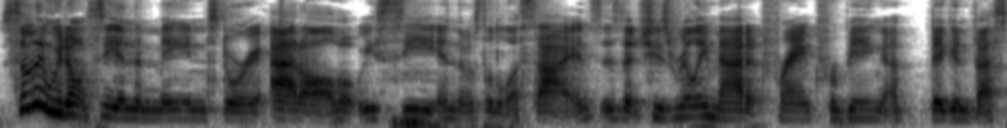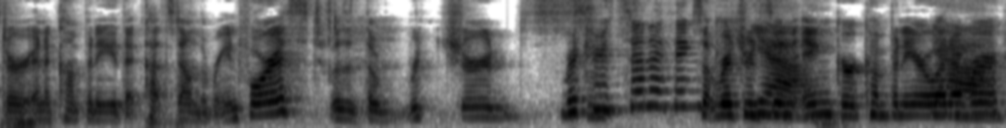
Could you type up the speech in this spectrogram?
Something we don't see in the main story at all, but we see in those little asides is that she's really mad at Frank for being a big investor in a company that cuts down the rainforest. Was it the Richards Richardson, I think? so Richardson Yeah. Inc. or company or whatever.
